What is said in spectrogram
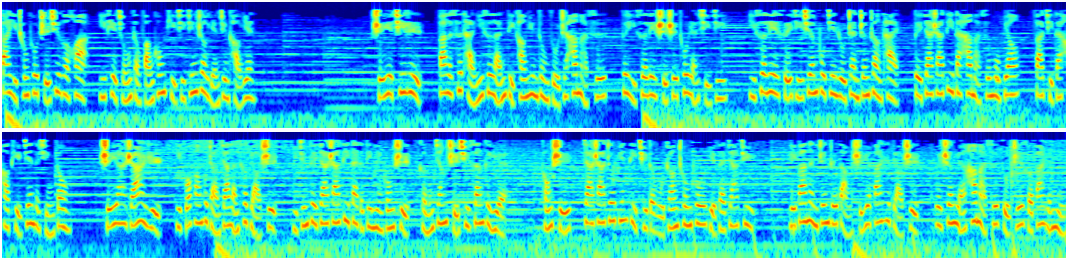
巴以冲突持续恶化，以铁穹等防空体系经受严峻考验。十月七日，巴勒斯坦伊斯兰抵抗运动组织哈马斯对以色列实施突然袭击，以色列随即宣布进入战争状态，对加沙地带哈马斯目标发起代号“铁剑”的行动。十月二十二日，以国防部长加兰特表示，以军对加沙地带的地面攻势可能将持续三个月。同时，加沙周边地区的武装冲突也在加剧。黎巴嫩真主党十月八日表示，为声援哈马斯组织和巴人民，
